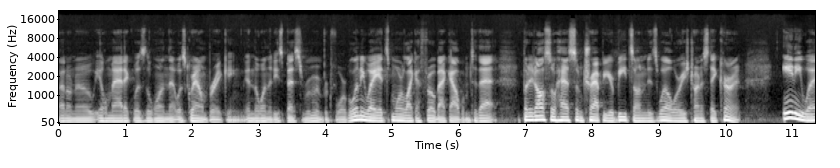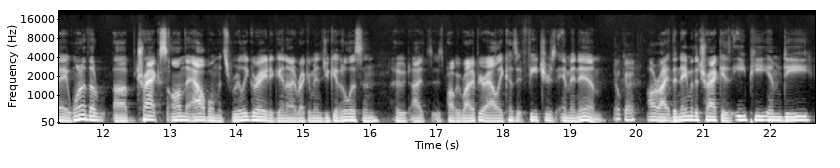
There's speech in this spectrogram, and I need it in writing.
I don't know, Illmatic was the one that was groundbreaking and the one that he's best remembered for. Well, anyway, it's more like a throwback album to that, but it also has some trappier beats on it as well, where he's trying to stay current. Anyway, one of the uh, tracks on the album, it's really great. Again, I recommend you give it a listen. Hoot, I, it's probably right up your alley because it features Eminem. Okay. All right, the name of the track is EPMD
